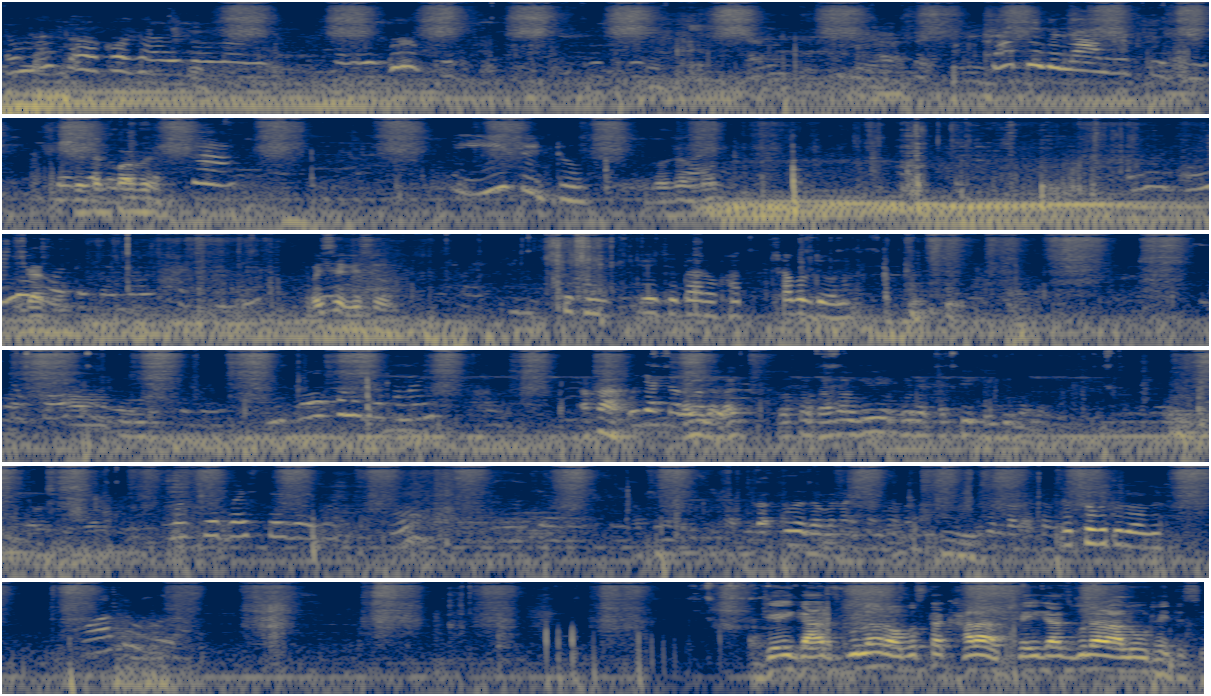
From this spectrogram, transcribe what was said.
তোমাকে কোথায় কতগুলো আলু সেটা কবে এই তো একটু? দেখো বুঝছে কিছু এই যে তারও হাত শাবল দিব না মুখে বসতে দেবে এই ছবি তুলো আগে। যেই গাছগুলোর অবস্থা খারাপ সেই গাছগুলোর আলু উঠাইতেছি।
